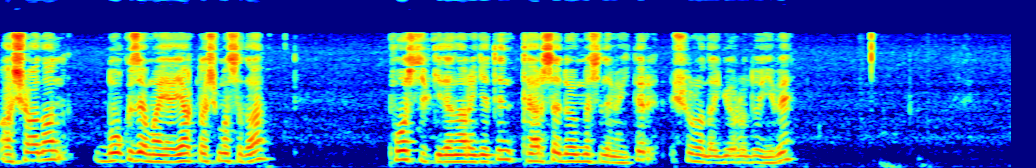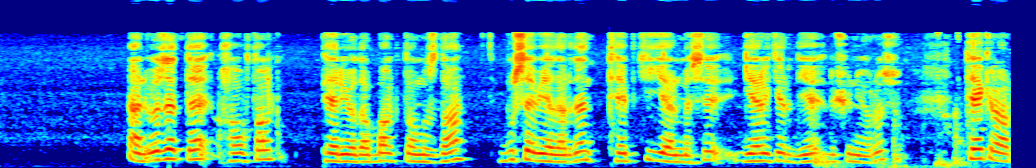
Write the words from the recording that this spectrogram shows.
aşağıdan 9 EMA'ya yaklaşması da pozitif giden hareketin terse dönmesi demektir. Şurada görüldüğü gibi. Yani özetle haftalık periyoda baktığımızda bu seviyelerden tepki gelmesi gerekir diye düşünüyoruz. Tekrar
